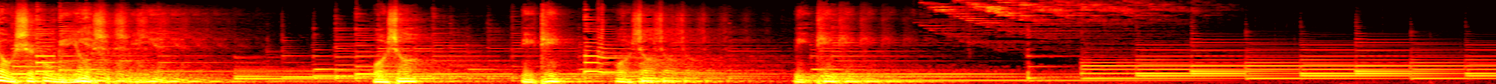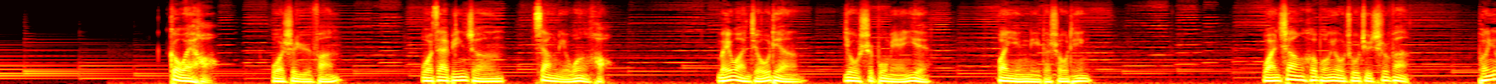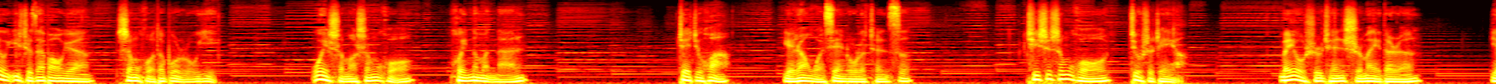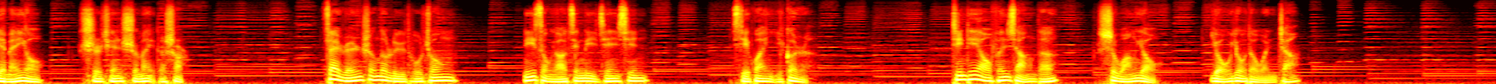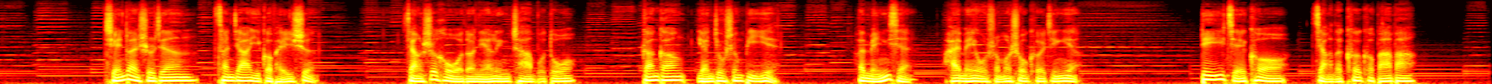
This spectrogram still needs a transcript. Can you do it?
又是不眠夜。我说，你听；我说，你听。听听听各位好，我是雨凡，我在槟城向你问好。每晚九点，又是不眠夜，欢迎你的收听。晚上和朋友出去吃饭，朋友一直在抱怨生活的不如意。为什么生活会那么难？这句话也让我陷入了沉思。其实生活就是这样，没有十全十美的人，也没有十全十美的事儿。在人生的旅途中，你总要经历艰辛，习惯一个人。今天要分享的是网友。悠悠的文章。前一段时间参加一个培训，讲师和我的年龄差不多，刚刚研究生毕业，很明显还没有什么授课经验。第一节课讲的磕磕巴巴，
